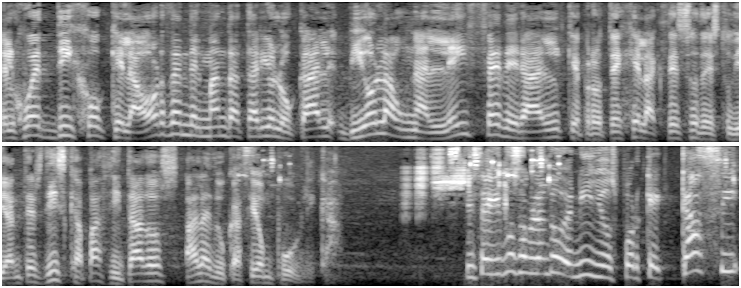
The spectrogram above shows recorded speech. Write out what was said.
El juez dijo que la orden del mandatario local viola una ley federal que protege el acceso de estudiantes discapacitados a la educación pública. Y seguimos hablando de niños porque casi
